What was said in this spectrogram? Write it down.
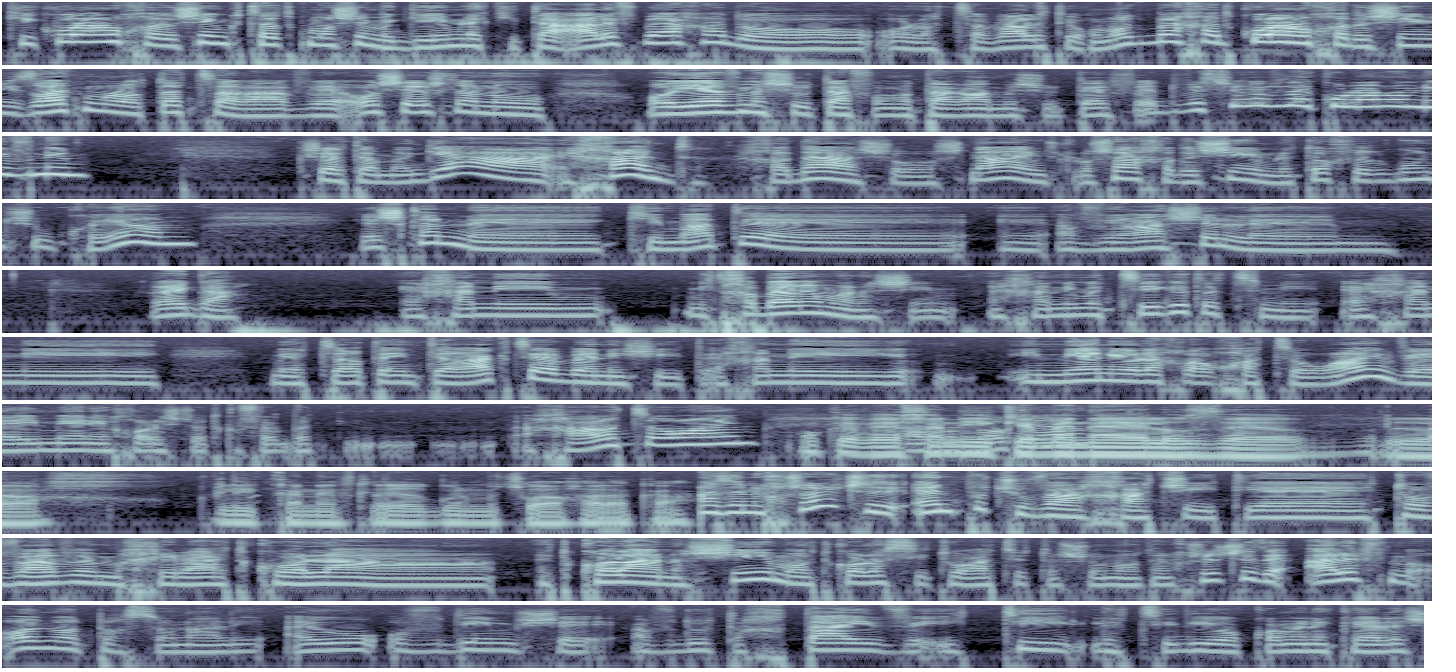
כי כולנו חדשים, קצת כמו שמגיעים לכיתה א' ביחד, או, או לצבא לטירונות ביחד, כולנו חדשים, נזרקנו לאותה צרה, ואו שיש לנו אויב משותף או מטרה משותפת, וסביב זה כולנו נבנים. כשאתה מגיע אחד, חדש, או שניים, שלושה חדשים לתוך ארגון שהוא קיים, יש כאן אה, כמעט אה, אה, אווירה של, אה, רגע, איך אני מתחבר עם אנשים, איך אני מציג את עצמי, איך אני מייצר את האינטראקציה הבין-אישית, איך אני, עם מי אני הולך לארוחת צהריים, ועם מי אני יכול לשתות קפה אחר הצהריים. אוקיי, ואיך אני בבוקר. כמנהל עוזר לך להיכנס לארגון בצורה חלקה? אז אני חושבת שאין פה תשובה אחת שהיא תהיה טובה ומכילה את כל, ה... את כל האנשים או את כל הסיטואציות השונות. אני חושבת שזה א', מאוד מאוד פרסונלי. היו עובדים שעבדו תחתיי ואיתי, לצידי, או כל מיני כאלה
